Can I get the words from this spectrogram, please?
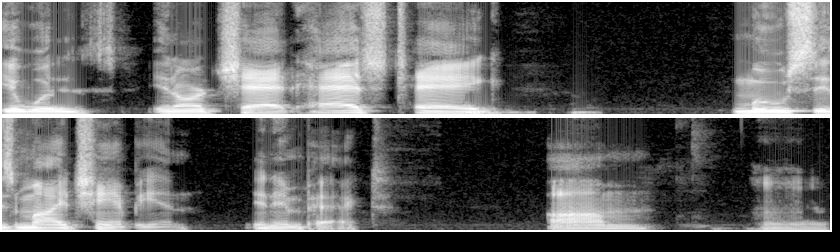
it was in our chat hashtag Moose is my champion in Impact. Um Mhm.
